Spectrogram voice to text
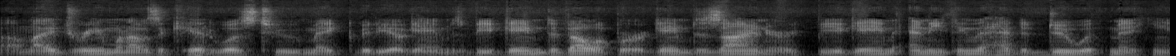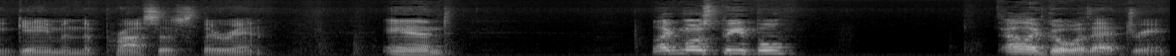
uh, my dream when I was a kid was to make video games, be a game developer, a game designer, be a game, anything that had to do with making a game and the process they're in. And like most people, I let go of that dream.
